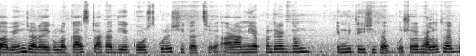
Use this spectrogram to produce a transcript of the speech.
পাবেন যারা এগুলো কাজ টাকা দিয়ে কোর্স করে শেখাচ্ছে। আর আমি আপনাদের একদম এমনিতেই শেখাবো। সবাই ভালো থাকবেন।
